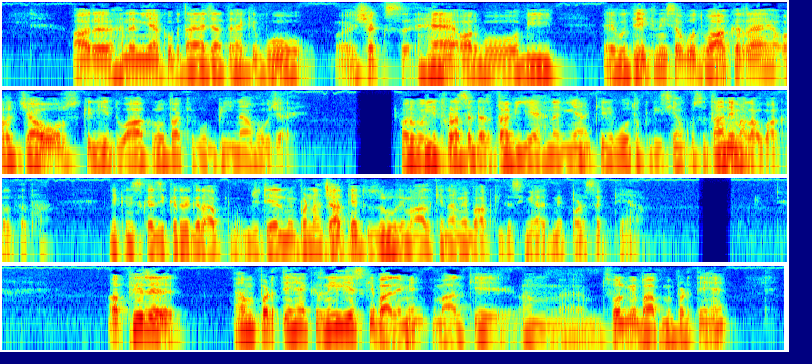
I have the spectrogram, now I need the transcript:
और हननिया को बताया जाता है कि वो शख्स है और वो अभी वो देख नहीं सब वो दुआ कर रहा है और जाओ और उसके लिए दुआ करो ताकि वो बीना हो जाए। और वो ये थोड़ा सा डरता भी है हननिया कि वो तो कलीसियों को सताने वाला हुआ करता था। लेकिन इसका ज़िक्र अगर आप डिटेल में पढ़ना चाहते हैं तो ज़रूर इमाल के नामे बाप की दसवीं आयत में पढ़ सकते हैं आप। अब फिर हम पढ़ते हैं करनीलियस के बारे में माल के हम सोलहवें बाप में पढ़ते हैं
